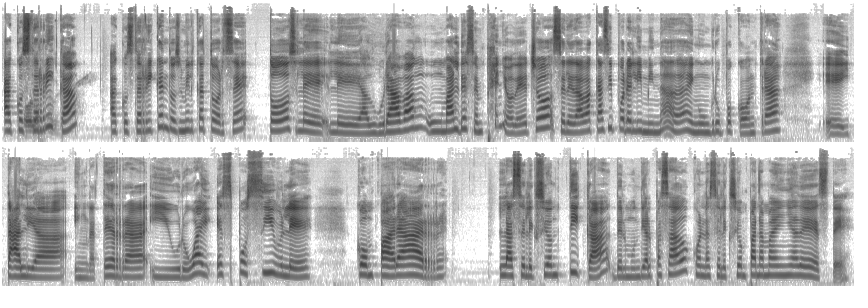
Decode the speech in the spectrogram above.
A Costa Rica, a Costa Rica en 2014 todos le, le, auguraban un mal desempeño. De hecho, se le daba casi por eliminada en un grupo contra eh, Italia, Inglaterra y Uruguay. ¿Es posible comparar la selección tica del Mundial pasado con la selección panameña de este?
